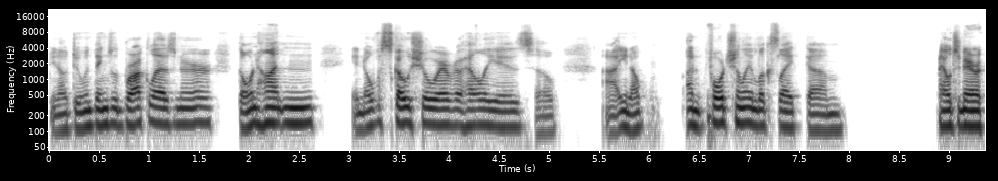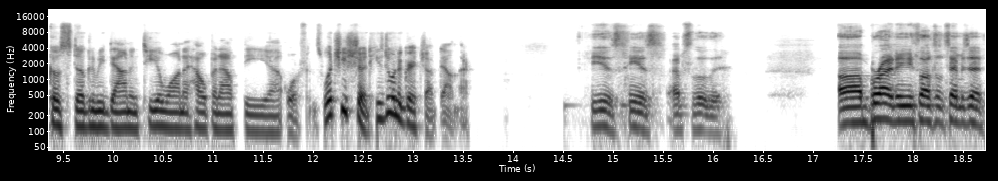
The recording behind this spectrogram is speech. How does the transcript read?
you know, doing things with Brock Lesnar, going hunting in Nova Scotia, wherever the hell he is. So, uh, you know, unfortunately, looks like um, El Generico's still going to be down in Tijuana helping out the uh, orphans, which he should. He's doing a great job down there. He is. He is absolutely. Uh, Brian, any thoughts on Sami Zayn?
